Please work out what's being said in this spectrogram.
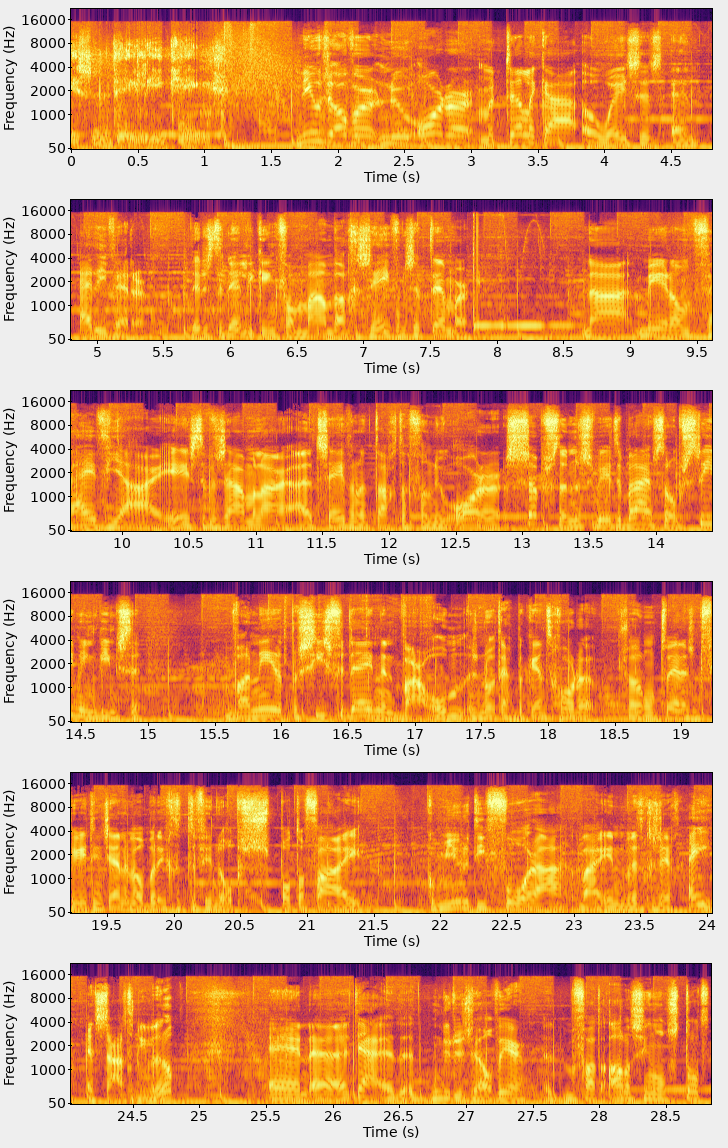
is Daily King. Nieuws over New Order, Metallica, Oasis en Eddie Vedder. Dit is de Daily King van maandag 7 september. Na meer dan vijf jaar is de verzamelaar uit 87 van New Order, Substance, weer te beluisteren op streamingdiensten. Wanneer het precies verdween en waarom is nooit echt bekend geworden. Zo rond 2014 zijn er wel berichten te vinden op Spotify community fora... waarin werd gezegd, hé, hey, het staat er niet meer op. En uh, ja, nu dus wel weer. Het bevat alle singles tot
